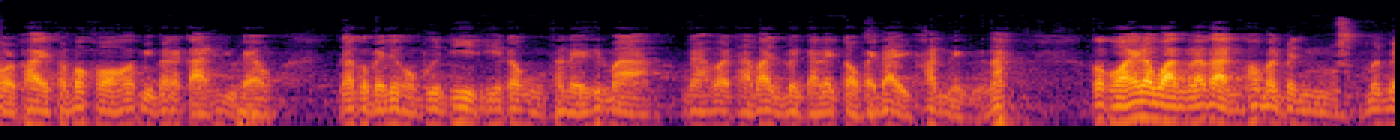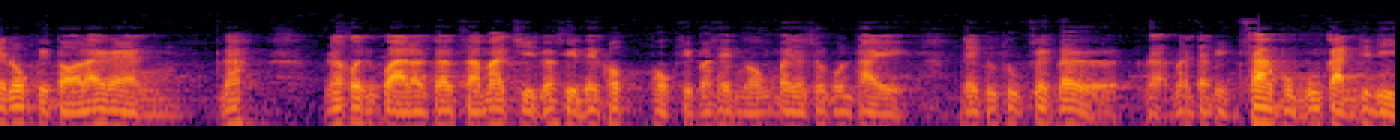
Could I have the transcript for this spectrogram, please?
ปลอดภัยศบคเขามีมาตรการอยู่แล้วแล้วก็เป็นเรื่องของพื้นที่ที่ต้องเสนอขึ้นมานะว่าสามารถจะเป็นการอะไรต่อไปได้อีกขั้นหนึ่งนะ ก็ขอให้ระวังแล้วกัน เพราะมันเป็นมันเป็นโรคติดต่อร้ายแรงนะแล้วคนกว่าเราจะสามารถฉีดวัคซีนได้ครบ 60%ของประชาชนคนไทยในทุกๆ sector นะมันจะมีสร้างภูมิคุ้มกันที่ดี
